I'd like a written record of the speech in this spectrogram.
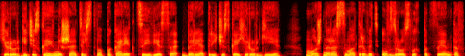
Хирургическое вмешательство по коррекции веса, бариатрическая хирургия, можно рассматривать у взрослых пациентов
